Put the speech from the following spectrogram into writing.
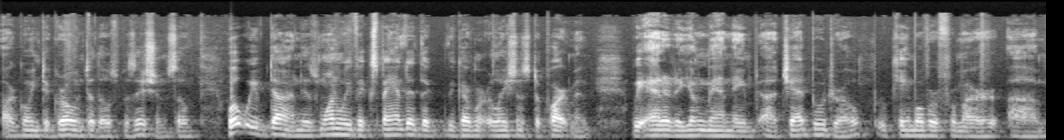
are going to grow into those positions. So what we've done is, one, we've expanded the, the government relations department. We added a young man named uh, Chad Boudreau, who came over from our um,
